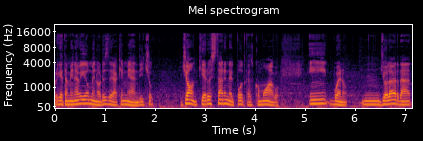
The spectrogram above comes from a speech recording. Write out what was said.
porque también ha habido menores de edad que me han dicho, John, quiero estar en el podcast, ¿cómo hago? Y bueno, mm, yo la verdad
